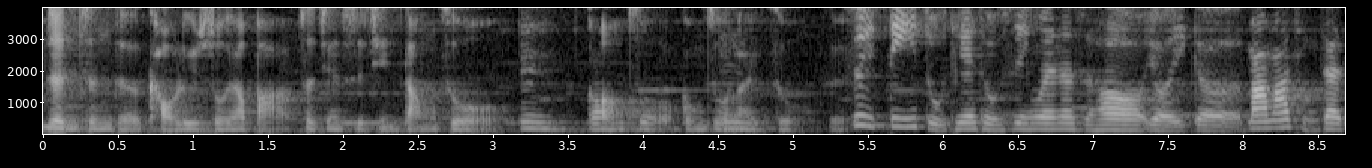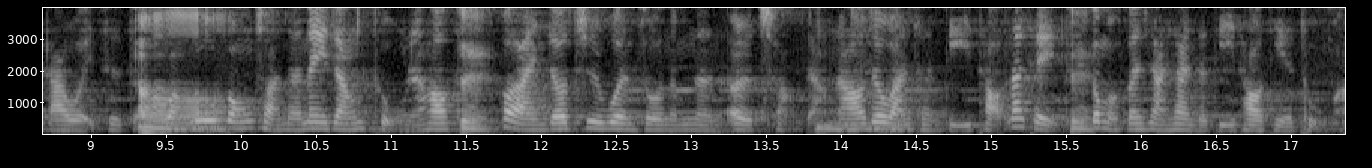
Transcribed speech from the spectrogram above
认真的考虑说要把这件事情当做嗯，工作、呃工作来嗯做。对，所以第一组贴图是因为那时候有一个妈妈，请再打我一次的嗯网络疯传的那张图，然后对后来你就去问说能不能二创这样，嗯然后就完成第一套。那可以对跟我们分享一下你的第一套贴图吗？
